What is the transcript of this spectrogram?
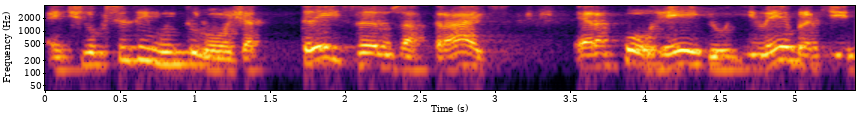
A gente não precisa ir muito longe. Há três anos atrás, era correio, e lembra que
